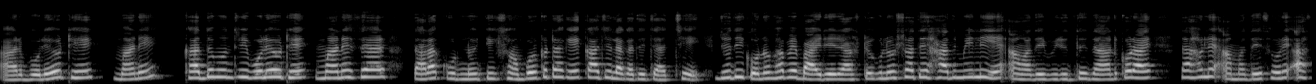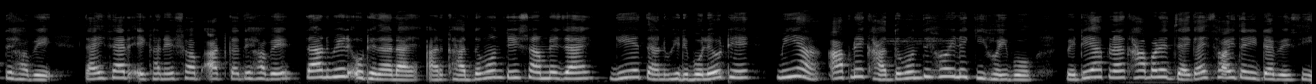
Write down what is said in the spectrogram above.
আর বলে ওঠে মানে? খাদ্যমন্ত্রী বলে ওঠে মানে স্যার, তারা কূটনৈতিক সম্পর্কটাকে কাজে লাগাতে চাচ্ছে। যদি কোনোভাবে বাইরের রাষ্ট্রগুলোর সাথে হাত মিলিয়ে আমাদের বিরুদ্ধে দাঁড় করায়, তাহলে আমাদের সরে আসতে হবে। তাই স্যার, এখানে সব আটকাতে হবে। তানভীর উঠে দাঁড়ায় আর খাদ্যমন্ত্রীর সামনে যায়। গিয়ে তানভীর বলে ওঠে, মিয়া, আপনি খাদ্যমন্ত্রী হইলে কি হইব? পেটে আপনার খাবারের জায়গায় শয়তানিটা বেশি।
